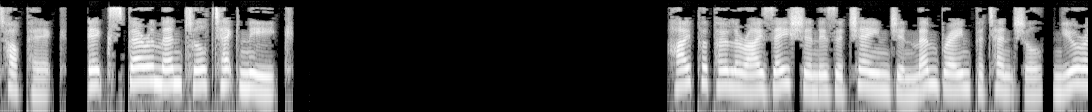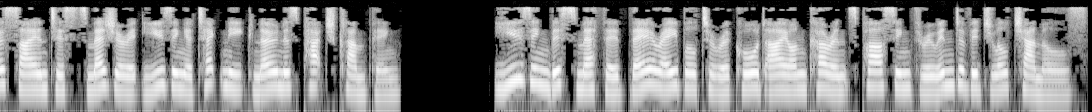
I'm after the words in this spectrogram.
Topic: Experimental technique Hyperpolarization is a change in membrane potential. Neuroscientists measure it using a technique known as patch clamping. Using this method they are able to record ion currents passing through individual channels.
